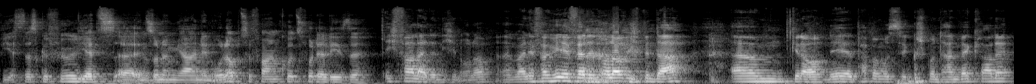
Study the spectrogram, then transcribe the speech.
Wie ist das Gefühl, jetzt äh, in so einem Jahr in den Urlaub zu fahren, kurz vor der Lese? Ich fahre leider nicht in Urlaub. Äh, meine Familie fährt in Urlaub, ich bin da. Ähm, genau, nee, Papa musste spontan weg gerade.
